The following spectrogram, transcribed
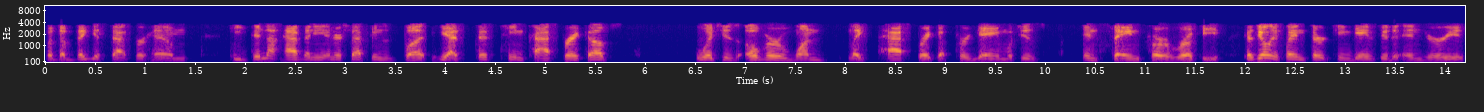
but the biggest stat for him, he did not have any interceptions, but he had 15 pass breakups, which is over one like pass breakup per game, which is insane for a rookie because he only played in 13 games due to injuries.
